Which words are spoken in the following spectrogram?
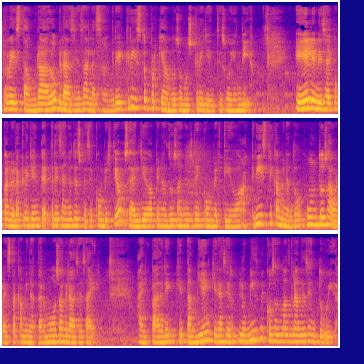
restaurado gracias a la sangre de Cristo porque ambos somos creyentes hoy en día. Él en esa época no era creyente, tres años después se convirtió, o sea, él lleva apenas dos años de convertido a Cristo y caminando juntos ahora esta caminata hermosa gracias a él, al Padre que también quiere hacer lo mismo y cosas más grandes en tu vida.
